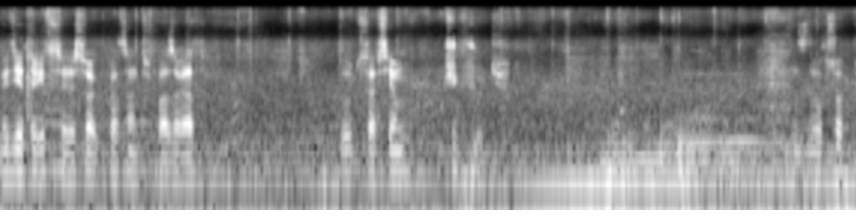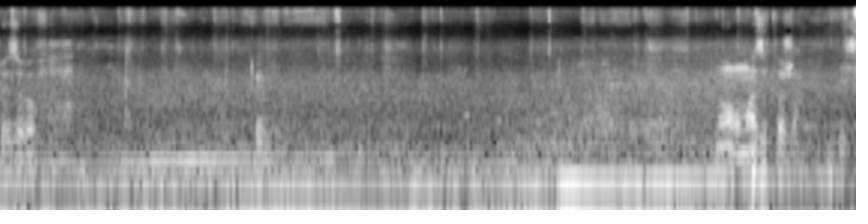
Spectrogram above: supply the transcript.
где 30 или 40 процентов возврат. Тут совсем чуть-чуть. С 200 призывов. Но алмазы тоже здесь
